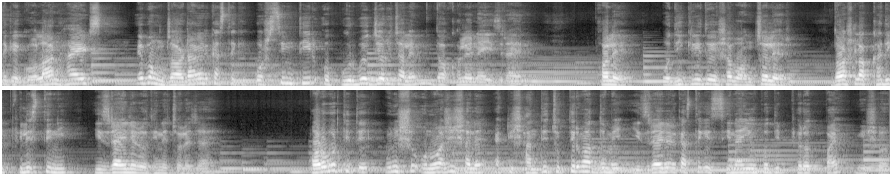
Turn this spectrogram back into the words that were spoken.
থেকে গোলান হাইটস এবং জর্ডানের কাছ থেকে পশ্চিম তীর ও পূর্ব জেরুজালেম দখলে নেয় ইসরায়েল। ফলে অধিকৃত এসব অঞ্চলের দশ লক্ষাধিক ফিলিস্তিনি ইসরায়েলের অধীনে চলে যায়। পরবর্তীতে উনিশশো উনআশি সালে একটি শান্তি চুক্তির মাধ্যমে ইসরায়েলের কাছ থেকে সিনাই উপদ্বীপ ফেরত পায় মিশর।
